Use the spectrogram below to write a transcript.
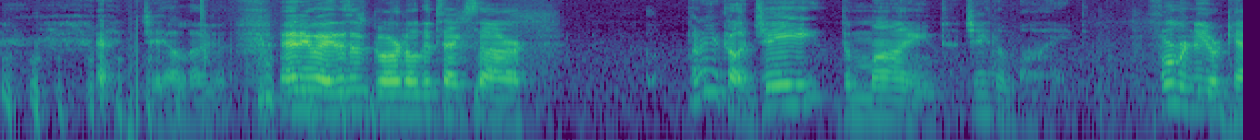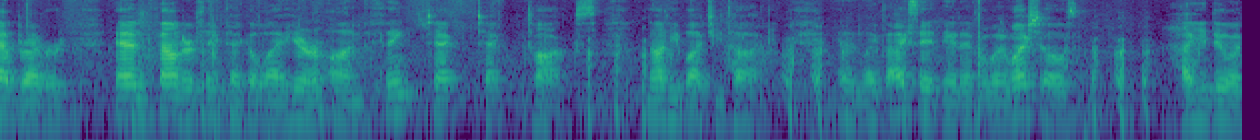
Jay, I love you. Anyway, this is Gordo the Tech Czar. What do you call it? Jay the Mind. Jay the Mind. Former New York cab driver and founder of Think Tech Hawaii here on Think Tech Tech Talks, not Hibachi Talk. And like I say at the end of one of my shows, how you doing?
